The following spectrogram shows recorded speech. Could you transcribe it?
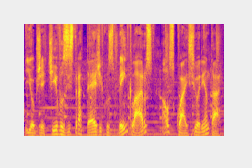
e objetivos estratégicos bem claros aos quais se orientar.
